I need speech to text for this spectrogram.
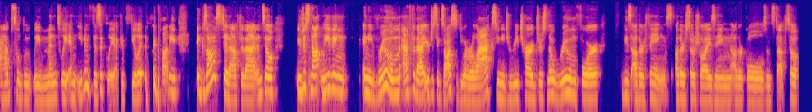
absolutely mentally and even physically i can feel it in my body exhausted after that. And so you're just not leaving any room after that. You're just exhausted. You want to relax. You need to recharge. There's no room for these other things other socializing other goals and stuff. So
